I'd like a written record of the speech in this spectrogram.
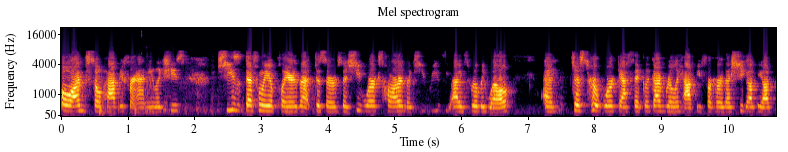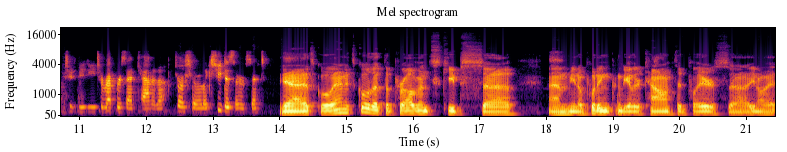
Oh, I'm so happy for Annie. Like she's she's definitely a player that deserves it. She works hard. Like she reads the ice really well and just her work ethic. Like I'm really happy for her that she got the opportunity to represent Canada for sure. Like she deserves it. Yeah, that's cool, and it's cool that the province keeps. Uh, um, you know, putting putting together talented players. Uh, you know,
